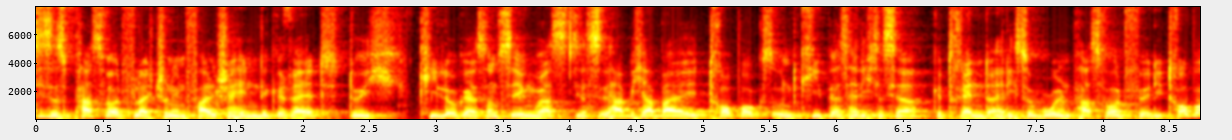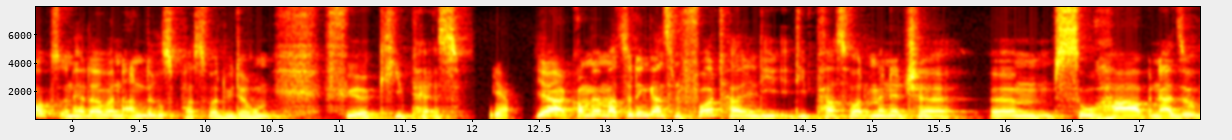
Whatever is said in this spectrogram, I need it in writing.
dieses Passwort vielleicht schon in falsche Hände gerät durch Keylogger, sonst irgendwas. Das habe ich ja bei Dropbox und Keepers hätte ich das ja getrennt. Da hätte ich sowohl ein Passwort für die Dropbox und hätte aber ein anderes Passwort wiederum für Keepers. Ja. Ja, kommen wir mal zu den ganzen Vorteilen, die die Passwortmanager ähm, so haben. Also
